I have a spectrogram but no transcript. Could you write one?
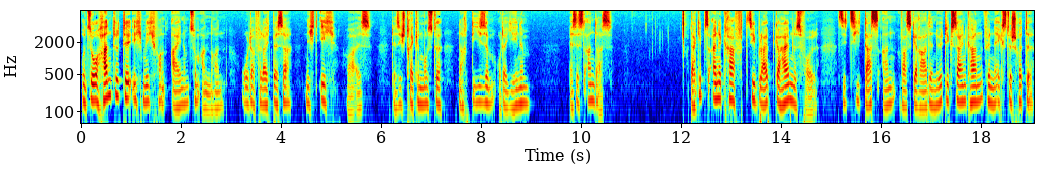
Und so handelte ich mich von einem zum anderen, oder vielleicht besser, nicht ich war es, der sich strecken musste nach diesem oder jenem. Es ist anders. Da gibt's eine Kraft, sie bleibt geheimnisvoll, sie zieht das an, was gerade nötig sein kann für nächste Schritte.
